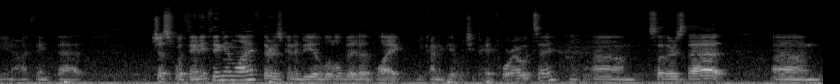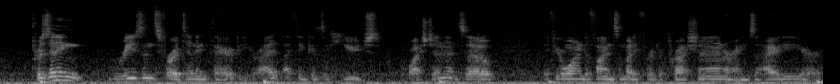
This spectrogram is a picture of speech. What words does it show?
you know, I think that just with anything in life, there's going to be a little bit of like you kind of get what you pay for. I would say. Mhm. Um, so there's that. Um, presenting reasons for attending therapy, right? I think is a huge question, and so if you're wanting to find somebody for depression or anxiety or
